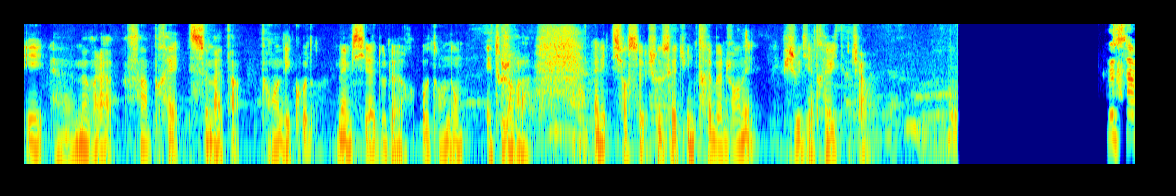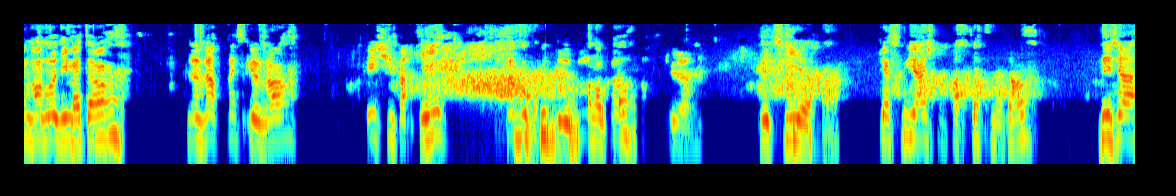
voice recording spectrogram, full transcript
et euh, me voilà fin prêt ce matin pour en découdre, même si la douleur au tendon est toujours là. Allez, sur ce, je vous souhaite une très bonne journée, et puis je vous dis à très vite. Ciao. Nous sommes vendredi matin, 9h presque 20, et je suis parti pas beaucoup de bornes encore parce que euh, petit cafouillage pour partir ce matin. Déjà,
